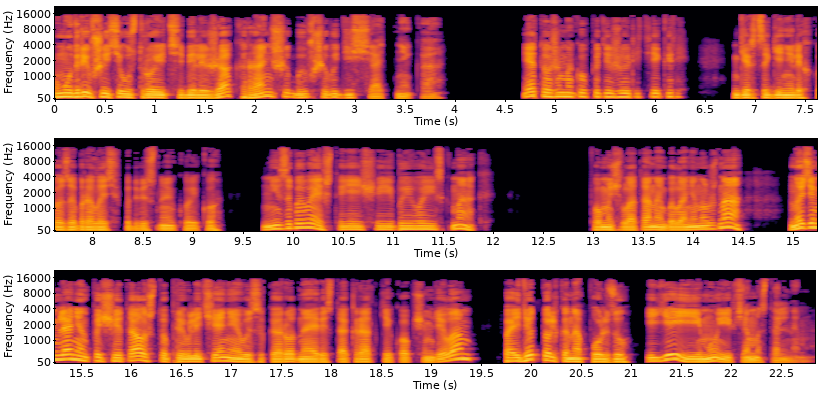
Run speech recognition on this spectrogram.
умудрившийся устроить себе лежак раньше бывшего десятника. «Я тоже могу подежурить, Игорь». Герцогиня легко забралась в подвесную койку. «Не забывай, что я еще и боевой искмак. помощь Латаны была не нужна, но землянин посчитал, что привлечение высокородной аристократки к общим делам пойдет только на пользу и ей, и ему, и всем остальным.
